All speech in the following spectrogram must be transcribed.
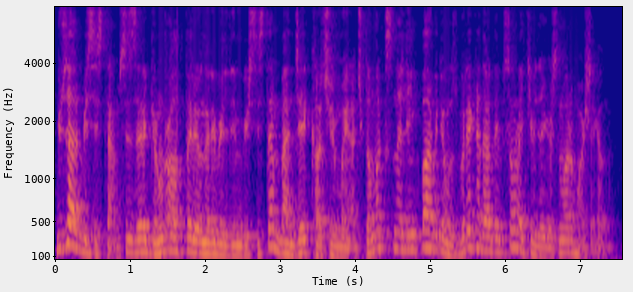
Güzel bir sistem. Sizlere gönül rahatlığıyla önerebildiğim bir sistem. Bence kaçırmayın. Açıklama kısmında link var videomuz. Buraya kadar da bir sonraki videoya görüşürüz. Umarım hoşçakalın.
